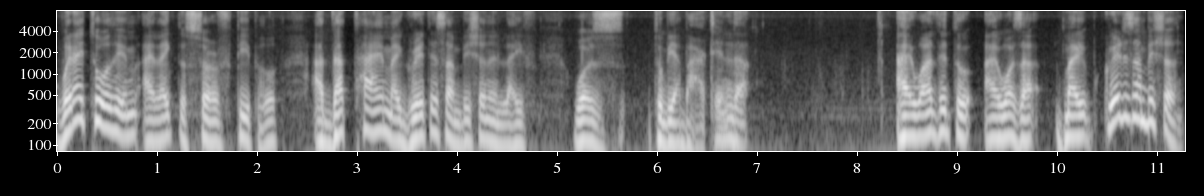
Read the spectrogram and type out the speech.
When I told him I like to serve people, at that time my greatest ambition in life was to be a bartender. I wanted to, I was a, my greatest ambition,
